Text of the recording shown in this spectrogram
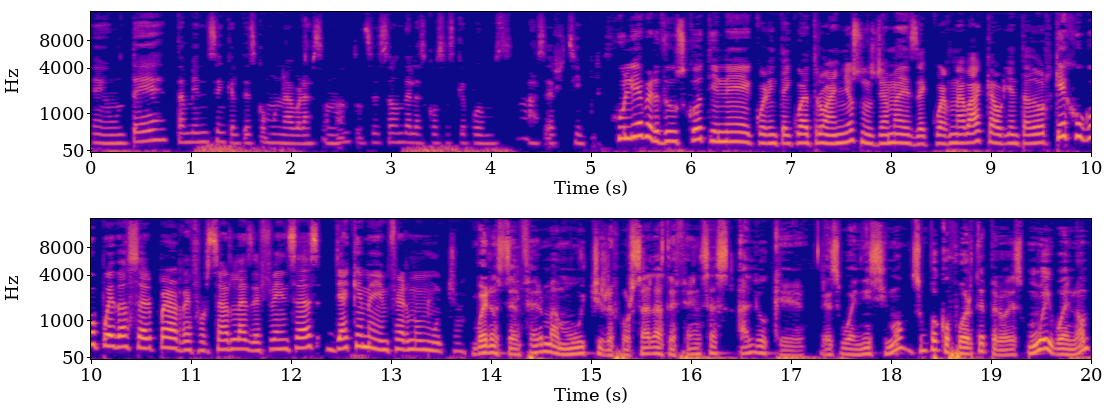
en un té, también dicen que el té es como un abrazo, ¿no? Entonces son de las cosas que podemos hacer simples. Julia Verduzco tiene 44 años, nos llama desde Cuernavaca, orientador. ¿Qué jugo puedo hacer para reforzar las defensas ya que me enfermo mucho? Bueno, se enferma mucho y reforzar las defensas, algo que es buenísimo, es un poco fuerte, pero es muy bueno.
